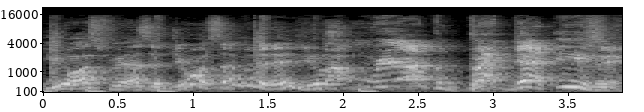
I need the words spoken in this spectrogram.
you asked for it. I said, "Do you want salmon?" And then you're like, "Yeah, I could back that easy."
